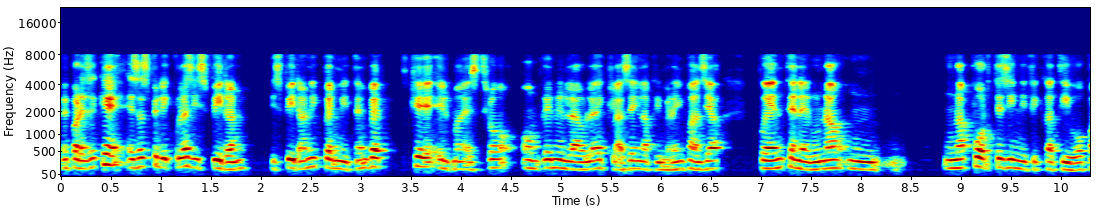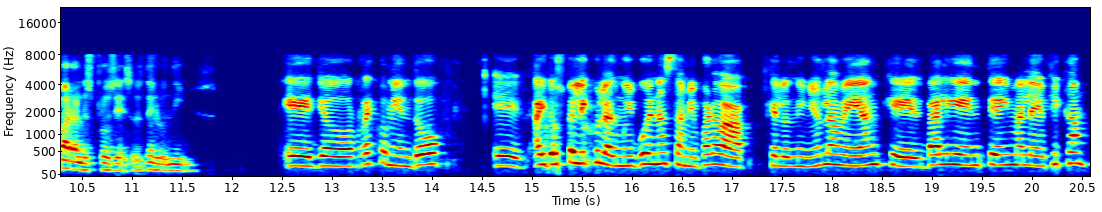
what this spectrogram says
me parece que esas películas inspiran, inspiran y permiten ver que el maestro hombre en el aula de clase en la primera infancia pueden tener una, un, un aporte significativo para los procesos de los niños. Eh, yo recomiendo eh, hay dos películas muy buenas también para que los niños la vean, que es Valiente y Maléfica,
